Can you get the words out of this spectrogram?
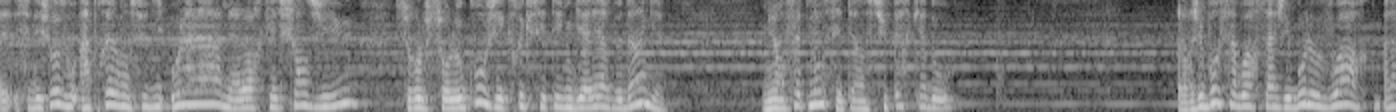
Euh, c'est des choses où après on se dit oh là là, mais alors quelle chance j'ai eu. Sur, le, sur le coup, j'ai cru que c'était une galère de dingue. Mais en fait, non, c'était un super cadeau. Alors j'ai beau savoir ça, j'ai beau le voir, voilà,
